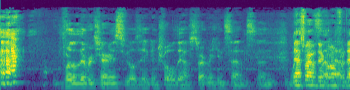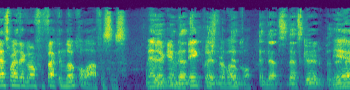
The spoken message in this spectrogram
for the libertarians to be able to take control, they have to start making sense. And That's why they're not going for. That's why they're going for fucking local offices. Man, they're giving a big push and- for local. And, and that's that's good. But Yeah.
